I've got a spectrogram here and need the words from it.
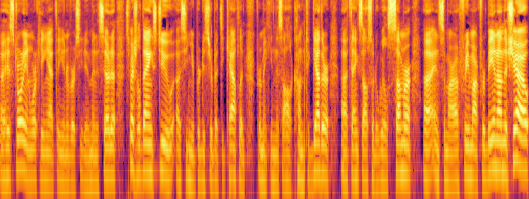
A historian working at the University of Minnesota. Special thanks to uh, senior producer Betsy Kaplan for making this all come together. Uh, thanks also to Will Sommer uh, and Samara Freemark for being on the show.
